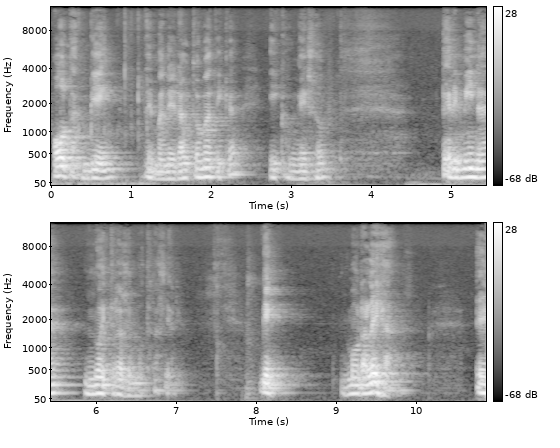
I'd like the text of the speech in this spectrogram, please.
o también de manera automática y con eso termina nuestra demostración. Bien, moraleja, la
